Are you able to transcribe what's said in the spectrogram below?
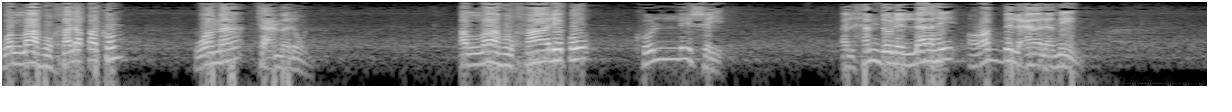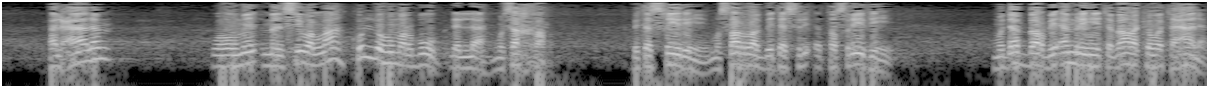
والله خلقكم وما تعملون. الله خالق كل شيء. الحمد لله رب العالمين. العالم وهو من سوى الله كله مربوب لله مسخر بتسخيره مصرف بتصريفه مدبر بأمره تبارك وتعالى.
